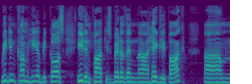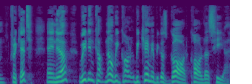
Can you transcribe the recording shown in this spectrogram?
We didn't come here because Eden Park is better than uh, Hagley Park, um, cricket. And yeah, we didn't come, no, we, we came here because God called us here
